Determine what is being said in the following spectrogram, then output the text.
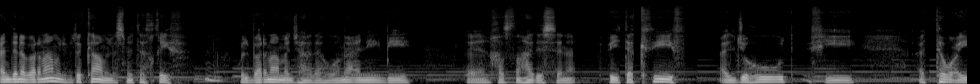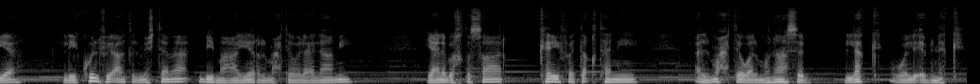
عندنا برنامج متكامل اسمه تثقيف. والبرنامج هذا هو معني ب آه، خاصة هذه السنة بتكثيف الجهود في التوعية لكل فئات المجتمع بمعايير المحتوى الإعلامي. يعني باختصار كيف تقتني المحتوى المناسب لك ولابنك؟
